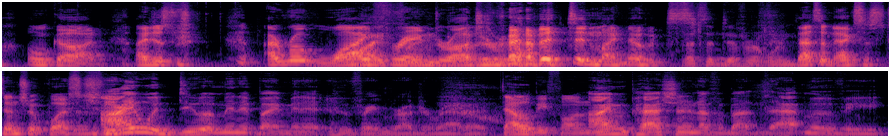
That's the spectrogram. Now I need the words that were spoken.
Oh God, I just I wrote why, Why framed framed Roger Roger Rabbit in my notes. That's a different one. That's an existential question. I would do a minute by minute Who Framed Roger Rabbit. that would be fun. I'm passionate enough about that movie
